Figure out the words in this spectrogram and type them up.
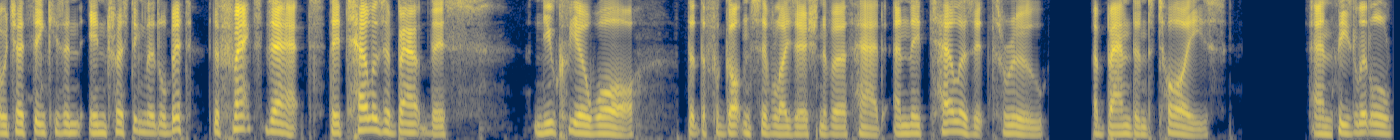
which I think is an interesting little bit. The fact that they tell us about this nuclear war that the forgotten civilization of Earth had, and they tell us it through abandoned toys and these little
